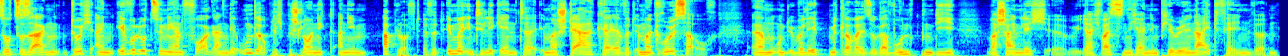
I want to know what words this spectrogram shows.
sozusagen durch einen evolutionären Vorgang, der unglaublich beschleunigt an ihm abläuft. Er wird immer intelligenter, immer stärker, er wird immer größer auch ähm, und überlebt mittlerweile sogar Wunden, die wahrscheinlich, äh, ja, ich weiß es nicht, einen Imperial Knight fällen würden.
